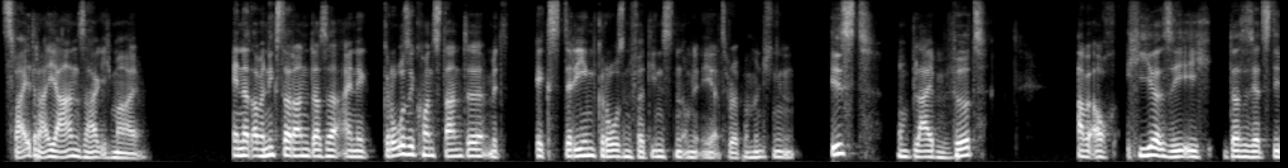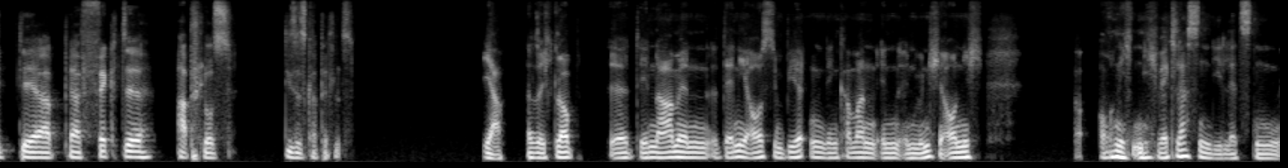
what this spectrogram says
zwei, drei Jahren, sage ich mal. Ändert aber nichts daran, dass er eine große Konstante mit extrem großen Verdiensten um den ERC Rapper München ist und bleiben wird. Aber auch hier sehe ich, das ist jetzt die, der perfekte Abschluss dieses Kapitels. Ja, also ich glaube, äh, den Namen Danny aus dem Birken, den kann man in, in München auch nicht auch nicht, nicht weglassen, die letzten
